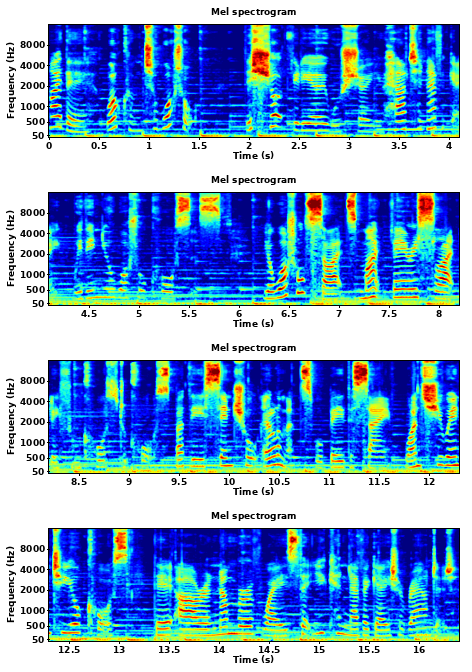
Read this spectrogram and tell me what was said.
Hi there, welcome to Wattle. This short video will show you how to navigate within your Wattle courses. Your Wattle sites might vary slightly from course to course, but the essential elements will be the same. Once you enter your course, there are a number of ways that you can navigate around it.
